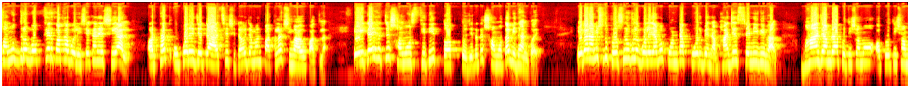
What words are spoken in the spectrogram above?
সমুদ্র বক্ষের কথা বলি, সেখানে শিয়াল, অর্থাৎ উপরে যেটা আছে সেটাও যেমন পাতলা, সীমাও পাতলা। এইটাই হচ্ছে সমস্থিতি তত্ত্ব, যেটাতে সমতা বিধান করে। এবার আমি শুধু প্রশ্নগুলো বলে যাব, কোনটা করবে না? ভাঁজের শ্রেণি বিভাগ। ভাঁজ আমরা প্রতিসম, অপ্রতিসম,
